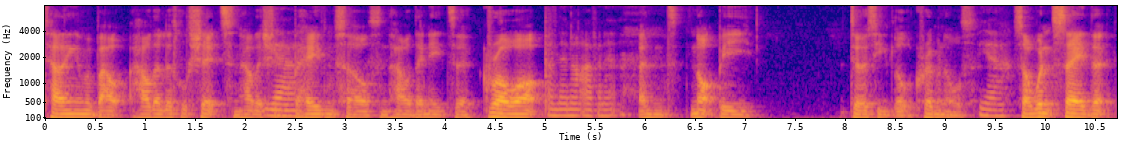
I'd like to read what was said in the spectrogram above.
telling them about how they're little shits and how they should Yeah. behave themselves and how they need to grow up and they're not having it and not be dirty little criminals. yeah So I wouldn't say that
